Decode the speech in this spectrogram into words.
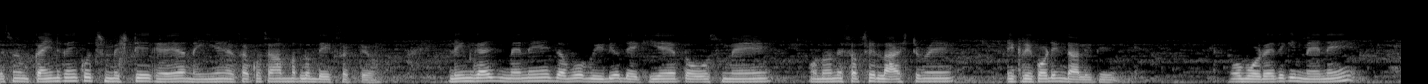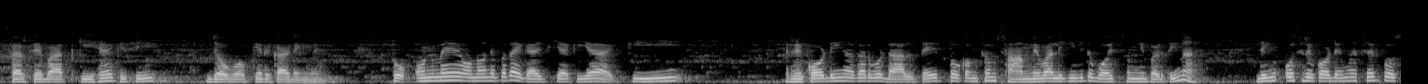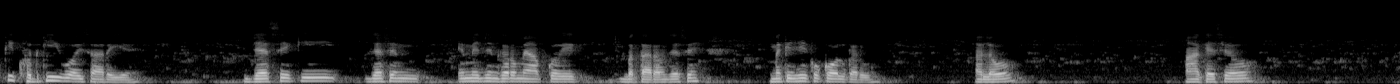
इसमें कहीं ना कहीं कुछ मिस्टेक है या नहीं है, ऐसा कुछ आप मतलब देख सकते हो। लेकिन गाइज़ मैंने जब वो वीडियो देखी है तो उसमें उन्होंने सबसे लास्ट में एक रिकॉर्डिंग डाली थी। वो बोल रहे थे कि मैंने सर से बात की है किसी जॉब वॉब के रिकॉर्डिंग में। तो उनमें उन्होंने पता है गाइज़ क्या किया कि रिकॉर्डिंग अगर वो डालते तो कम से कम सामने वाले की भी तो वॉइस सुननी पड़ती ना। लेकिन उस रिकॉर्डिंग में सिर्फ़ उसकी खुद की ही वॉइस आ रही है। जैसे कि, जैसे इमेजिन करो मैं आपको एक बता रहा हूँ, जैसे मैं किसी को कॉल करूँ। हेलो हाँ कैसे हो?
